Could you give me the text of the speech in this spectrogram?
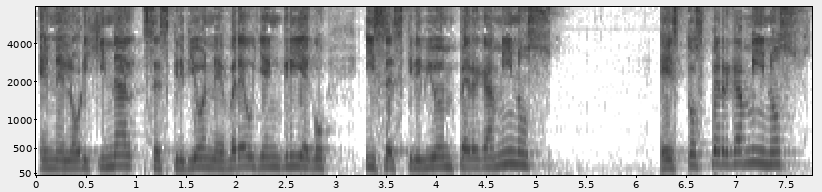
en el original se escribió en hebreo y en griego y se escribió en pergaminos. Estos pergaminos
